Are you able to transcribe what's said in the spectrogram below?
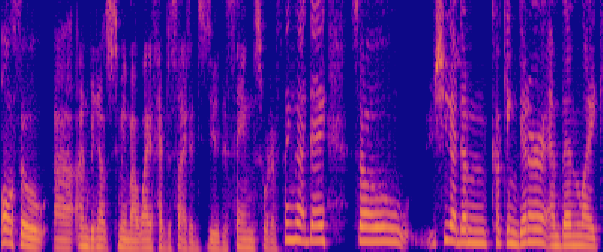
also uh, unbeknownst to me my wife had decided to do the same sort of thing that day. So she got done cooking dinner and then like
